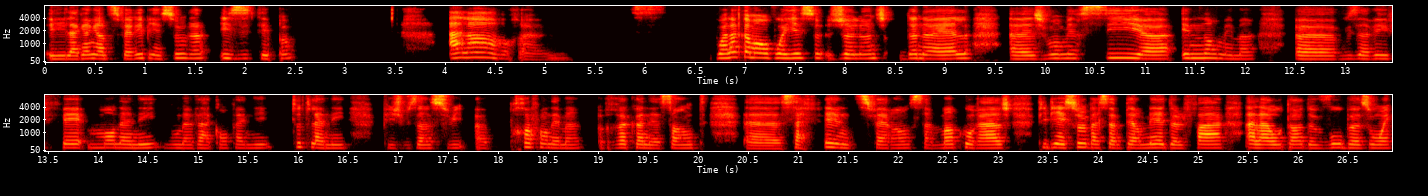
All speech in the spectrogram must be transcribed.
Et la gang en différé, bien sûr, n'hésitez hein, pas. Alors, euh, voilà comment on voyait ce jeu lunch de Noël. je vous remercie énormément. vous avez fait mon année, vous m'avez accompagné toute l'année, puis je vous en suis euh, profondément reconnaissante. Euh, ça fait une différence, ça m'encourage, puis bien sûr, ben, ça me permet de le faire à la hauteur de vos besoins.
